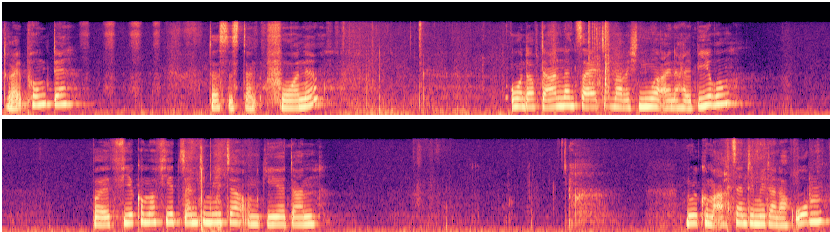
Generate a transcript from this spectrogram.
drei Punkte. Das ist dann vorne. Und auf der anderen Seite mache ich nur eine Halbierung bei 4,4 cm und gehe dann 0,8 cm nach oben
